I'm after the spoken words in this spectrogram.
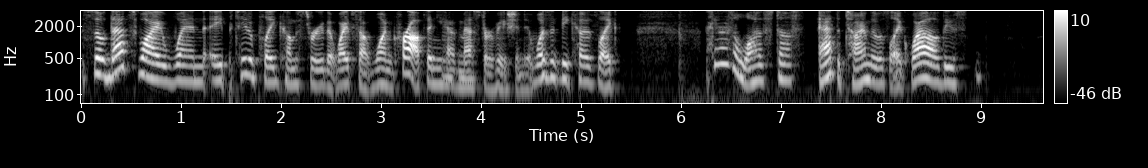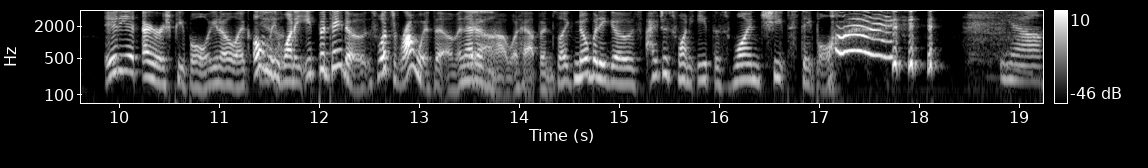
so that's why when a potato plague comes through that wipes out one crop, then you have mm-hmm. mass starvation. It wasn't because like I think there was a lot of stuff at the time that was like, wow, these idiot Irish people, you know, like only Yeah. want to eat potatoes. What's wrong with them? And that is Yeah. not what happens. Like nobody goes, I just want to eat this one cheap staple. Yeah.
